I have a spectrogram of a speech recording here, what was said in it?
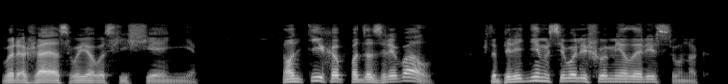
выражая свое восхищение. Он тихо подозревал, что перед ним всего лишь умелый рисунок,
